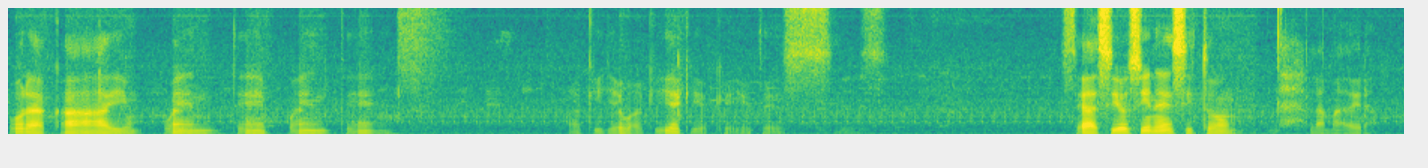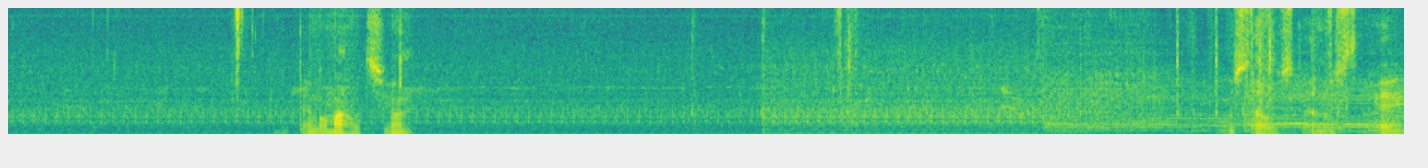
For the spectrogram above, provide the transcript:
por acá. Hay un puente. Aquí llego aquí, aquí, ok. Entonces. O sea, sí o sí necesito la madera. No tengo más opción. Vamos a buscar nuestro bebé.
